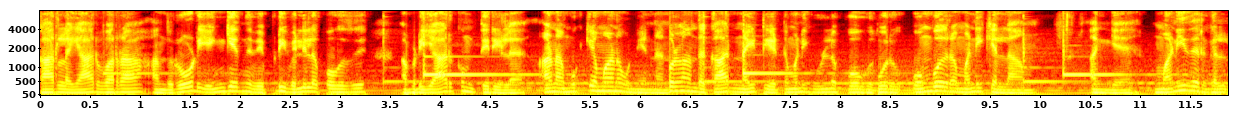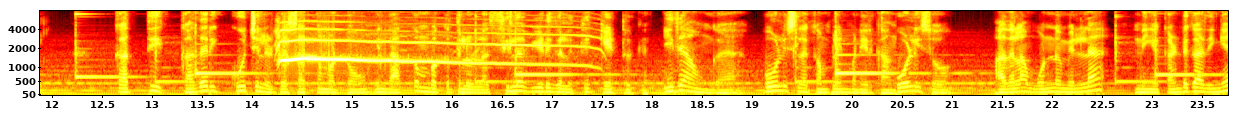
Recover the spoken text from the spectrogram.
காரில் யார் வர்றா? அந்த ரோடு எங்கேருந்து எப்படி வெளியில் போகுது? அப்படி யாருக்கும் தெரியல. ஆனால் முக்கியமான ஒன்று என்ன அந்த கார் நைட்டு எட்டு மணிக்கு உள்ளே போகுது. ஒரு ஒம்பதரை மணிக்கெல்லாம் அங்கே மனிதர்கள் கத்தி கதறி கூச்சலிட்ட சத்தம் மட்டும் இந்த அக்கம் பக்கத்தில் உள்ள சில வீடுகளுக்கு கேட்டிருக்கு. இதை அவங்க போலீஸ்ல கம்ப்ளைண்ட் பண்ணியிருக்காங்க. போலீஸோ அதெல்லாம் ஒன்றுமில்லை நீங்கள் கண்டுக்காதீங்க.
